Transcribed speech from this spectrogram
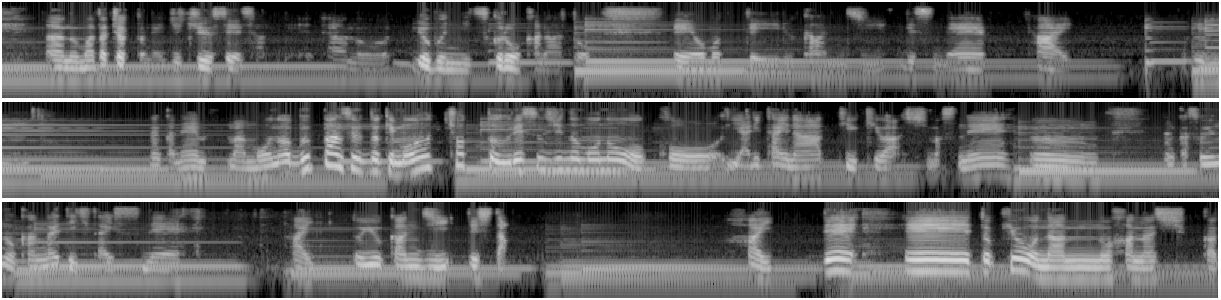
あの、またちょっとね、受注生産で、あの、余分に作ろうかなと、えー、思っている感じですね。はい。うんなんかね、まあ、物、物販するときもうちょっと売れ筋のものをこう、やりたいなっていう気はしますね。うん。なんかそういうのを考えていきたいですね。はい。という感じでした。はい。で、えっ、ー、と、今日何の話か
